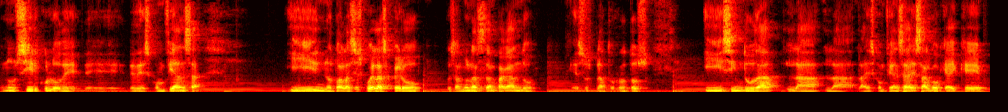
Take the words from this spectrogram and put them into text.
en un círculo de, desconfianza y no todas las escuelas, pero pues algunas están pagando esos platos rotos y sin duda la, desconfianza es algo que hay que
